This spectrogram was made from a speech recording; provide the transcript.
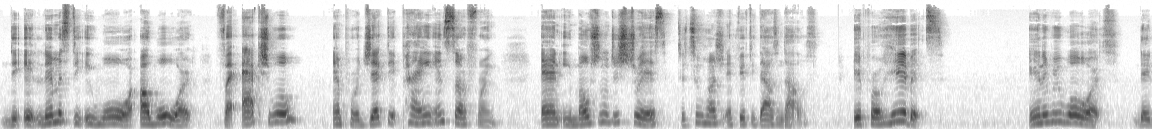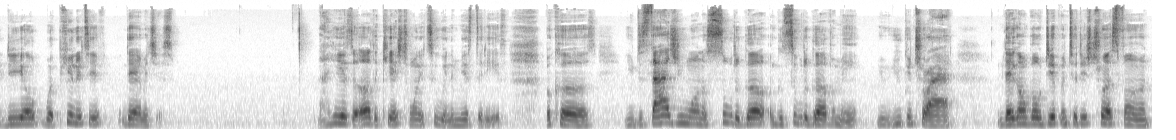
the, it limits the award award for actual and projected pain and suffering and emotional distress to $250,000. It prohibits any rewards that deal with punitive damages. Now, here's the other catch 22 in the midst of this because you decide you want to sue the gov- sue the government, you, you can try. They're gonna go dip into this trust fund,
